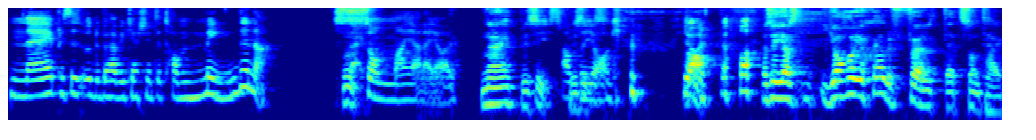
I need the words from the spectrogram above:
Nej, precis. Och du behöver kanske inte ta mängderna Nej. som man gärna gör. Nej, precis. Alltså precis. jag. Ja. Alltså jag, jag har ju själv följt ett sånt här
